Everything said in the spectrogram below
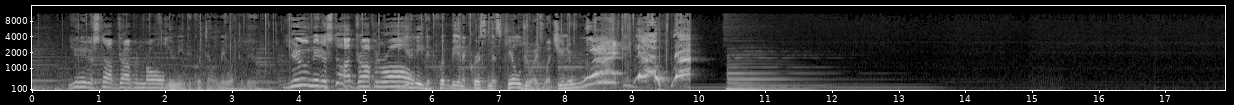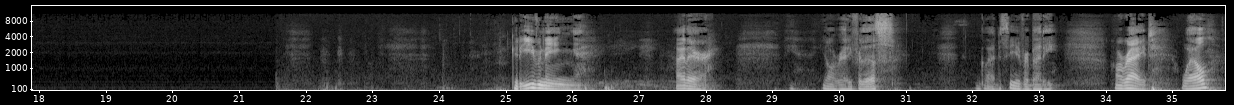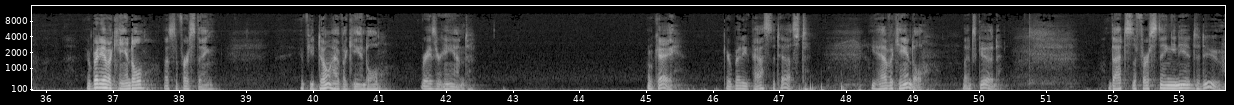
You need to stop, drop, and roll. You need to quit telling me what to do. You need to stop, drop, and roll. You need to quit being a Christmas killjoy, is what you need. What? No! No! Good evening. Hi there. You all ready for this? I'm glad to see everybody. All right. Well, everybody have a candle? That's the first thing. If you don't have a candle, raise your hand. Okay. Everybody passed the test. You have a candle. That's good. That's the first thing you needed to do.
